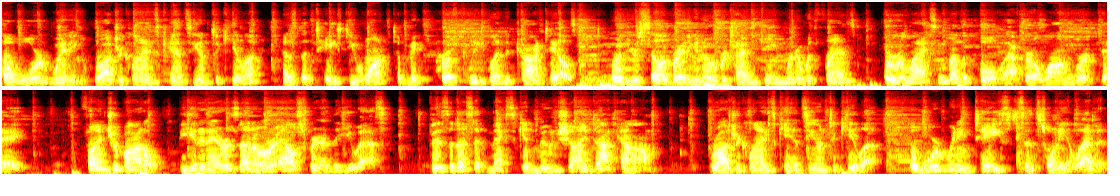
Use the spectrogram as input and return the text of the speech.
Award winning Roger Clyne's Cancion Tequila has the taste you want to make perfectly blended cocktails, whether you're celebrating an overtime game winner with friends or relaxing by the pool after a long workday. Find your bottle, be it in Arizona or elsewhere in the U.S. Visit us at MexicanMoonshine.com. Roger Clyne's Cancion Tequila, award winning taste since 2011.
